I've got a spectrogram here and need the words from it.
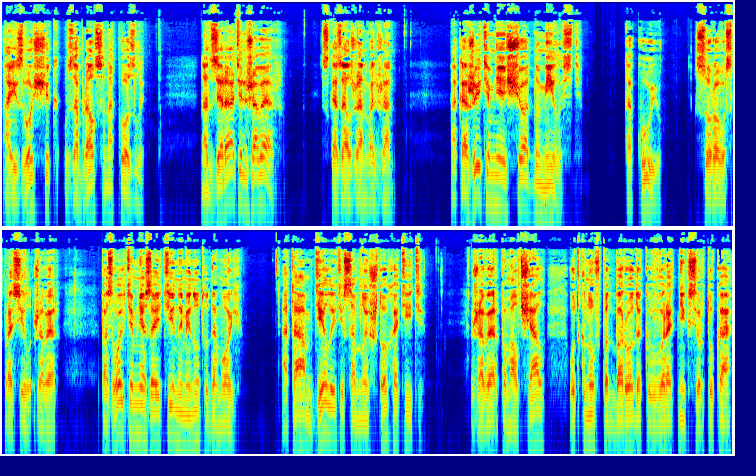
а извозчик взобрался на козлы. — Надзиратель Жавер, — сказал Жан Вальжан, — окажите мне еще одну милость. — Какую? — сурово спросил Жавер. — Позвольте мне зайти на минуту домой, а там делайте со мной что хотите. — Жавер помолчал, уткнув подбородок в воротник сюртука,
